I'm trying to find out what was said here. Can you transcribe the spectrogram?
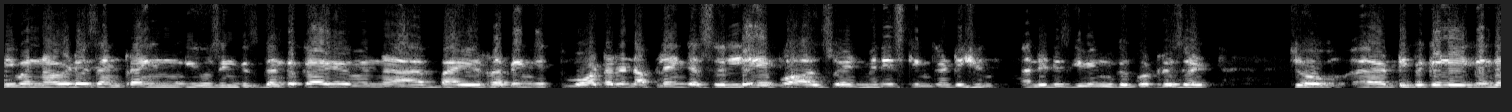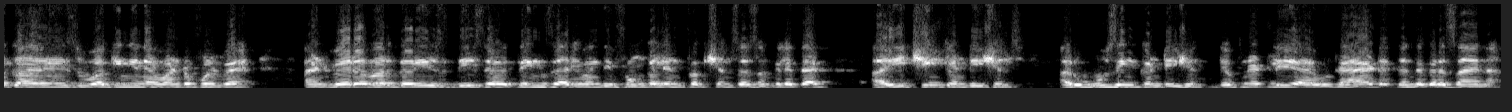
even nowadays, I'm trying using this Gandhaka even uh, by rubbing it water and applying as a lap also in many skin condition, and it is giving a good result. So uh, typically, Gandhaka is working in a wonderful way, and wherever there is these uh, things, or even the fungal infections or something like that, are itching conditions, are oozing condition, definitely I would add Gandhaka Rasayana,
